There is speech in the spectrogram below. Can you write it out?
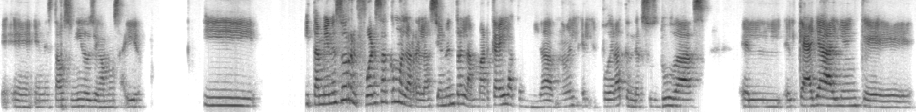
eh, en Estados Unidos llegamos a ir. Y, y, también eso refuerza como la relación entre la marca y la comunidad, ¿no? El, el poder atender sus dudas, el, que haya alguien que,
